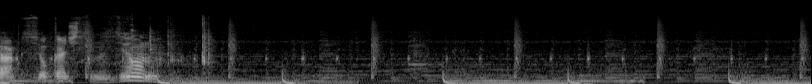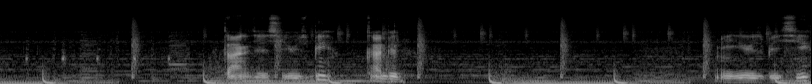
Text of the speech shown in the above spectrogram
Так, все качественно сделано. Так, здесь USB кабель и USB-C.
